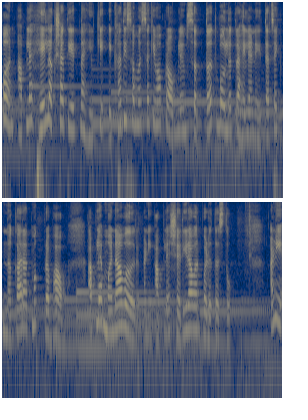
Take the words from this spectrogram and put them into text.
पण आपल्या हे लक्षात येत नाही की एखादी समस्या किंवा प्रॉब्लेम सतत बोलत राहिल्याने त्याचा एक नकारात्मक प्रभाव आपल्या मनावर आणि आपल्या शरीरावर पडत असतो. आणि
